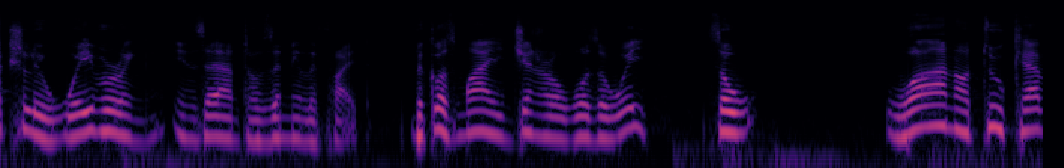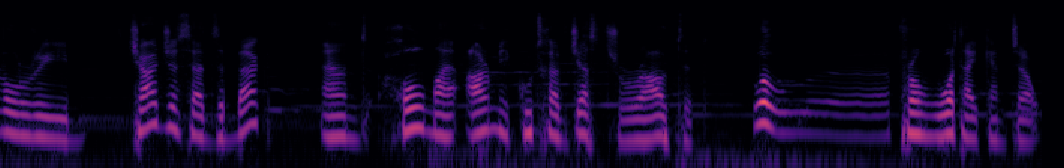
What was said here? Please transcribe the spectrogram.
actually wavering in the end of the melee fight because my general was away. So one or two cavalry charges at the back, and whole my army could have just routed. Well, uh, from what I can tell.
